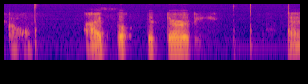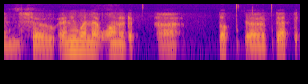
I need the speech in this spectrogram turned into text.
school. I booked the Derby, and so anyone that wanted to uh, book the bet the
